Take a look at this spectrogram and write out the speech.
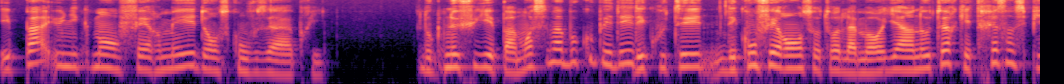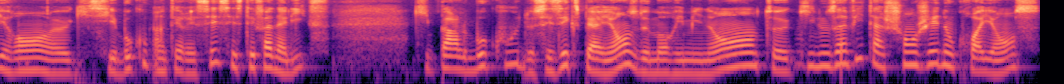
et pas uniquement enfermé dans ce qu'on vous a appris. Donc ne fuyez pas. Moi, ça m'a beaucoup aidé d'écouter des conférences autour de la mort. Il y a un auteur qui est très inspirant, qui s'y est beaucoup intéressé, c'est Stéphane Alix, qui parle beaucoup de ses expériences de mort imminente, qui nous invite à changer nos croyances,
